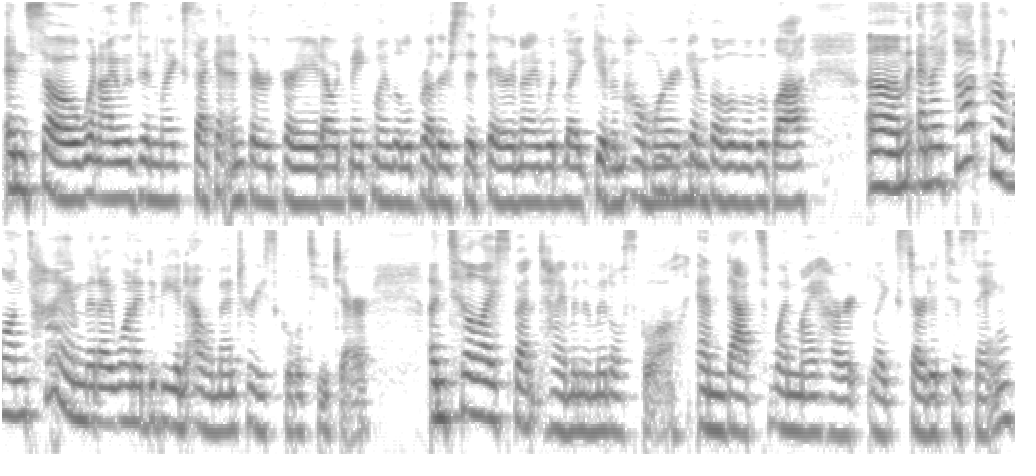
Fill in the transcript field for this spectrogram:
And so when I was in like second and third grade, I would make my little brother sit there and I would like give him homework mm-hmm. and blah, blah, blah, blah, blah. Um, and I thought for a long time that I wanted to be an elementary school teacher until I spent time in a middle school. And that's when my heart like started to sing.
